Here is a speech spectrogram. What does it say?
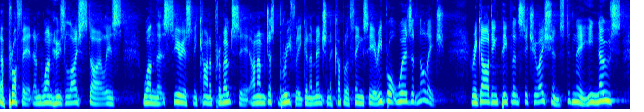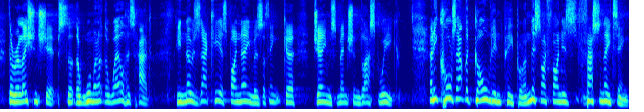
a prophet and one whose lifestyle is one that seriously kind of promotes it. And I'm just briefly going to mention a couple of things here. He brought words of knowledge regarding people and situations, didn't he? He knows the relationships that the woman at the well has had. He knows Zacchaeus by name, as I think uh, James mentioned last week. And he calls out the gold in people. And this I find is fascinating.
